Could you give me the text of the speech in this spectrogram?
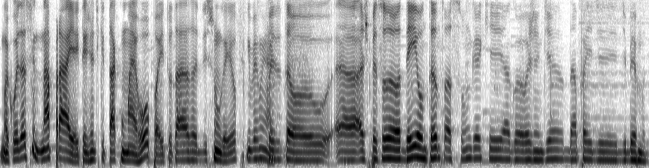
Uma coisa é assim, na praia, e tem gente que tá com mais roupa e tu tá de sunga, e eu fico envergonhado. Pois então, a- as pessoas odeiam tanto a sunga que agora, hoje em dia dá pra ir de, de bermuda.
